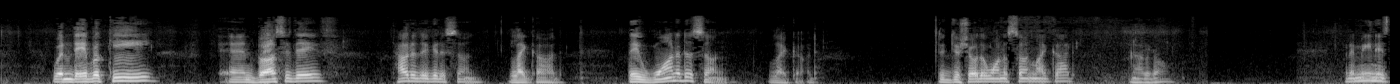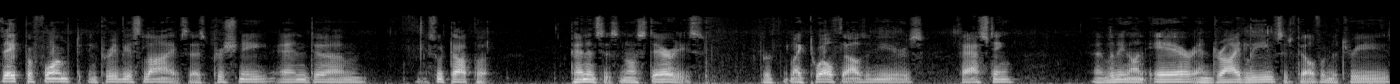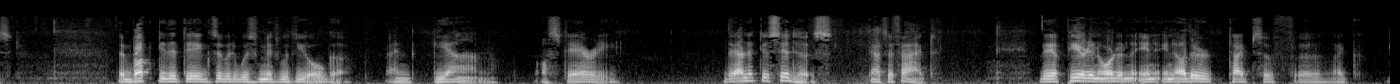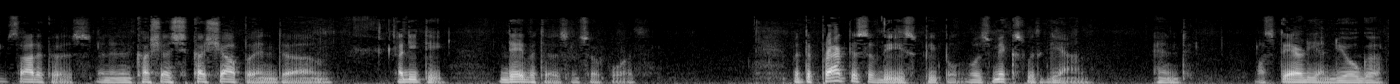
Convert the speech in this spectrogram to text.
when Devaki and Vasudeva, how did they get a son? Like God. They wanted a son like God. Did Yashoda want a son like God? Not at all. What I mean is they performed in previous lives as Prishni and um, Sutapa, penances and austerities for like 12,000 years, fasting and living on air and dried leaves that fell from the trees. The bhakti that they exhibited was mixed with yoga and gyan, austerity. They are nitya siddhas. That's a fact. They appeared in order in, in other types of uh, like sadhakas and in Kashyapa and um, Aditi, devatas and so forth. But the practice of these people was mixed with gyan and austerity and yoga.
